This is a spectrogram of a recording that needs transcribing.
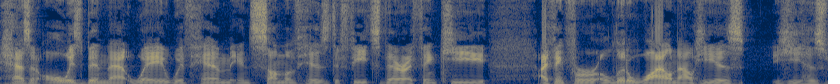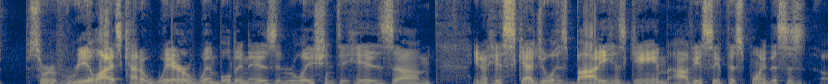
hasn't always been that way with him in some of his defeats. There, I think he, I think for a little while now he is he has sort of realized kind of where Wimbledon is in relation to his um, you know his schedule, his body, his game. Obviously, at this point, this is uh,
